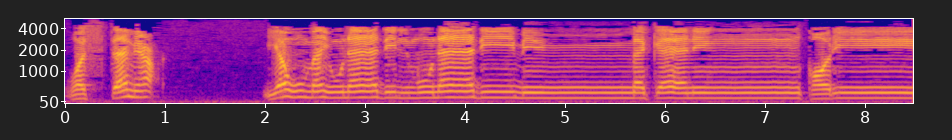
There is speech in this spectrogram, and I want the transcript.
واستمع. يوم ينادي المنادي من مكان قريب.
